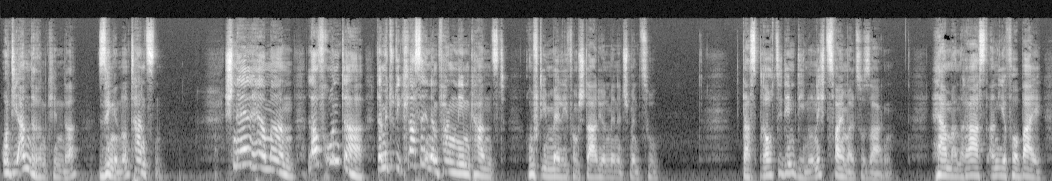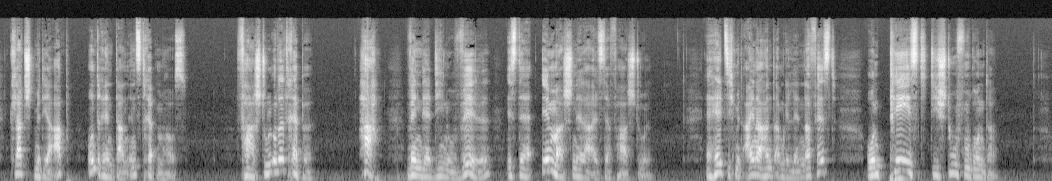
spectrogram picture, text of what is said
Und die anderen Kinder singen und tanzen. Schnell, Hermann, lauf runter, damit du die Klasse in Empfang nehmen kannst, ruft ihm Melly vom Stadionmanagement zu. Das braucht sie dem Dino nicht zweimal zu sagen. Hermann rast an ihr vorbei, klatscht mit ihr ab und rennt dann ins Treppenhaus. Fahrstuhl oder Treppe? Ha! Wenn der Dino will, ist er immer schneller als der Fahrstuhl. Er hält sich mit einer Hand am Geländer fest und pest die Stufen runter.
